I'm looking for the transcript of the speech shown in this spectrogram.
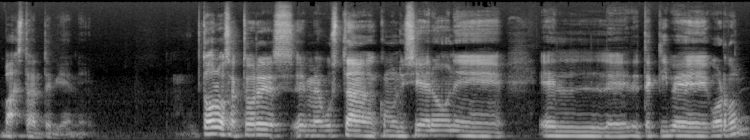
bastante bien. Todos los actores eh, me gusta cómo lo hicieron. eh, el eh, detective Gordon,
